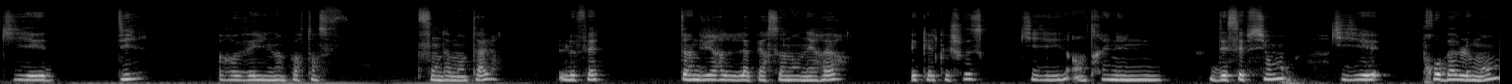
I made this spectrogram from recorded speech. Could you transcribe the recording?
qui est dit revêt une importance fondamentale. Le fait d'induire la personne en erreur est quelque chose qui entraîne une déception qui est probablement,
